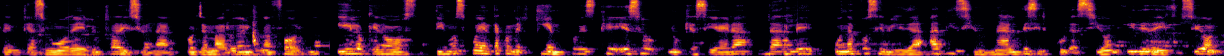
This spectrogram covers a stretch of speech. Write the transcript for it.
frente a su modelo tradicional, por llamarlo de alguna forma. Y lo que nos dimos cuenta con el tiempo es que eso lo que hacía era darle una posibilidad adicional de circulación y de difusión.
